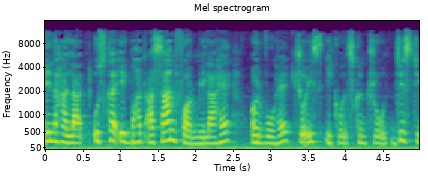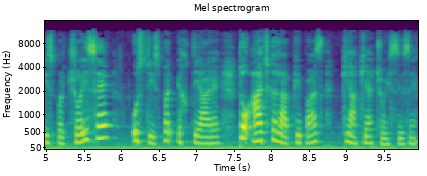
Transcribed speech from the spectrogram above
इन हालात, उसका एक बहुत आसान फार्मूला है और वो है चॉइस इक्वल्स कंट्रोल जिस चीज़ पर चॉइस है उस चीज़ पर इख्तियार है। तो आजकल आपके पास क्या क्या चॉइसेस हैं?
